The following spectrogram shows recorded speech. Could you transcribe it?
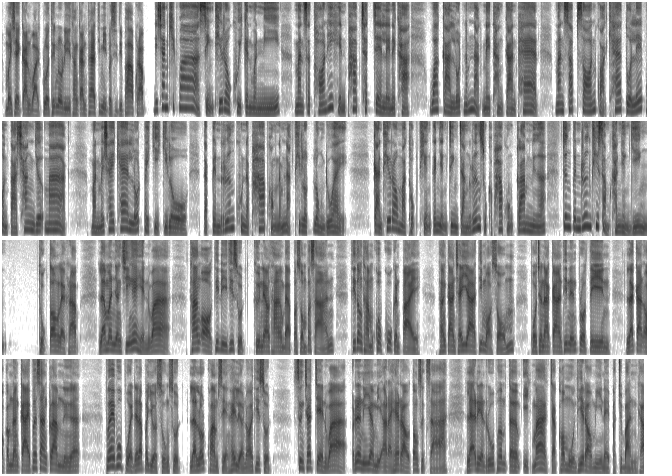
ไม่ใช่การหวาดกลัวเทคโนโลยีทางการแพทย์ที่มีประสิทธิภาพครับ ดิฉันคิดว่าสิ่งที่เราคุยกันวันนี้ มันสะท้อนให้เห็นภาพชัดเจนเลยนะคะ ว่าการลดน้ำหนักในทางการแพทย์ มันซับซ้อนกว่าแค่ตัวเลขบนตาช่างเยอะมากมันไม่ใช่แค่ลดไปกี่กิโล แต่เป็นเรื่องคุณภาพของน้ำหนักที่ลดลงด้วย การที่เรามาถกเถียงกันอย่างจริงจังเรื่องสุขภาพของกล้ามเนื้อ จึงเป็นเรื่องที่สำคัญอย่างยิ่ง ถูกต้องเลยครับ และมันยังชี้ให้เห็นว่า ทางออกที่ดีที่สุด คือแนวทางแบบผสมผสานที่ต้องทำควบคู่กันไป ทั้งการใช้ยาที่เหมาะสม โภชนาการที่เน้นโปรตีน และการออกกำลังกายเพื่อสร้างกล้ามเนื้อ เพื่อให้ผู้ป่วยได้รับประโยชน์สูงสุด และลดความเสี่ยงให้เหลือน้อยที่สุด ซึ่งชัดเจนว่าเรื่องนี้ยังมีอะไรให้เราต้องศึกษา และเรียนรู้เพิ่มเติมอีกมากจากข้อมูลที่เรามีในปัจจุบันครับ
